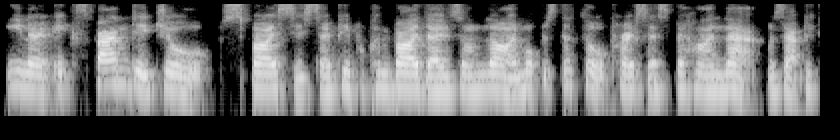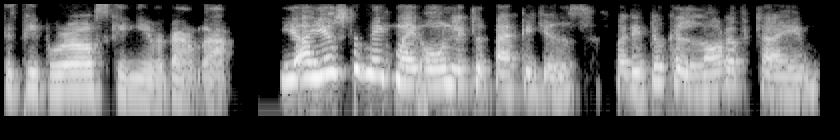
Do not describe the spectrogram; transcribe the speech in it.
you know expanded your spices so people can buy those online. What was the thought process behind that? Was that because people were asking you about that? Yeah i used to make my own little packages but it took a lot of time.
